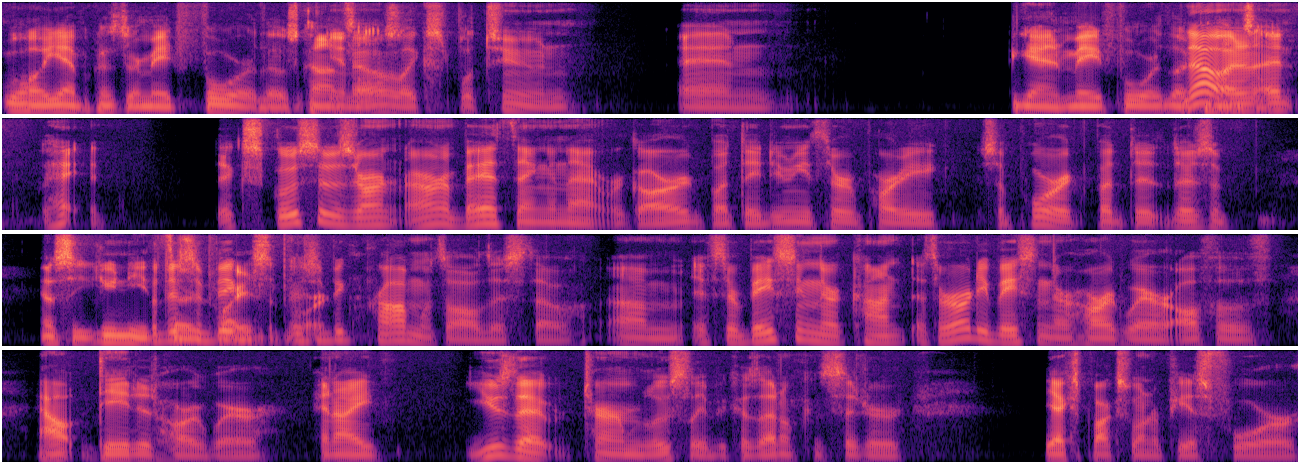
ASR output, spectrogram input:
Well, yeah, because they're made for those consoles. You know, like Splatoon and Again, made for the no, and, and hey, exclusives aren't aren't a bad thing in that regard, but they do need third party support. But th- there's a so you need but third party big support. there's a big problem with all this though. Um, if they're basing their con if they're already basing their hardware off of outdated hardware, and I use that term loosely because I don't consider the Xbox One or PS4.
